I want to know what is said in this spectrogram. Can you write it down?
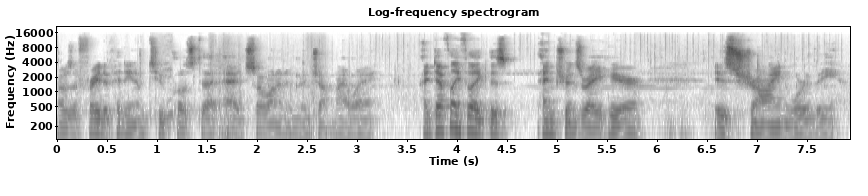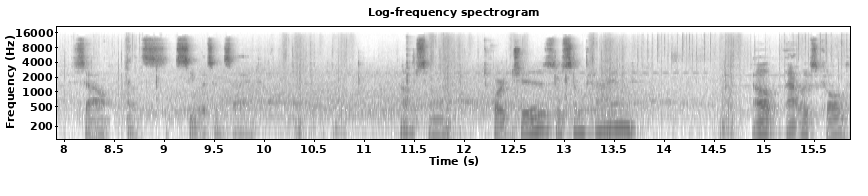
I was afraid of hitting him too close to that edge, so I wanted him to jump my way. I definitely feel like this entrance right here is shrine worthy. So let's see what's inside. Oh, some torches of some kind. Oh, that looks cold.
